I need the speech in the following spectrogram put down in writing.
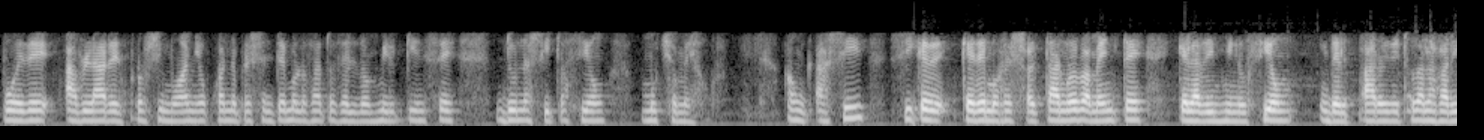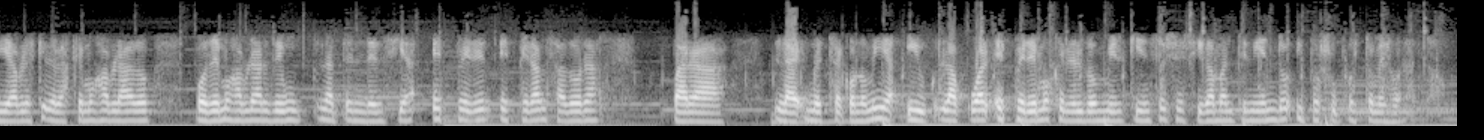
puede hablar el próximo año cuando presentemos los datos del 2015 de una situación mucho mejor aunque así sí que queremos resaltar nuevamente que la disminución del paro y de todas las variables de las que hemos hablado, podemos hablar de una tendencia esperanzadora para nuestra economía y la cual esperemos que en el 2015 se siga manteniendo y por supuesto mejorando.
